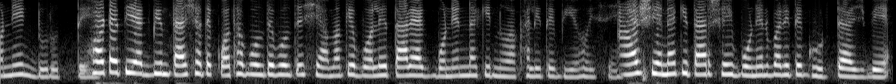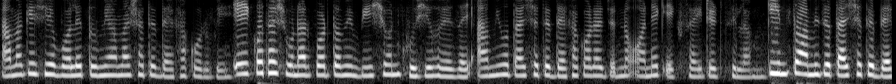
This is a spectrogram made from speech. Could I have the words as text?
অনেক দূরত্বে। হঠাৎই একদিন তার সাথে কথা বলতে বলতে সে আমাকে বলে তার এক বোনের নাকি নোয়াখালীতে বিয়ে হয়েছে। আর সে নাকি তার সেই বোনের বাড়িতে ঘুরতে আসবে। আমাকে সে বলে তুমি আমার সাথে দেখা করবে। এই কথা শোনার পর তো আমি ভীষণ খুশি হয়ে যাই। আমিও তার সাথে দেখা করার জন্য অনেক এক্সাইটেড ছিলাম। কিন্তু আমি যে তার সাথে দেখা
